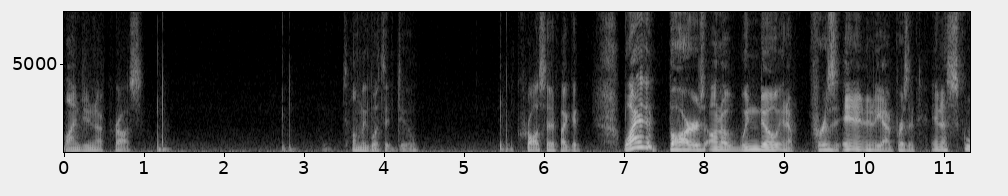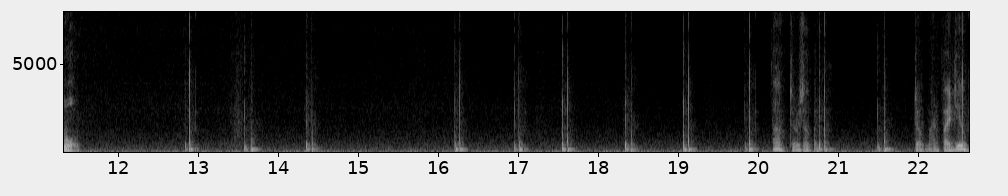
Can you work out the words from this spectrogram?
line do not cross. Tell me what to do. Cross it if I could. Why are there bars on a window in a prison? In, yeah, prison in a school. Oh, door's open. Don't mind if I do.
